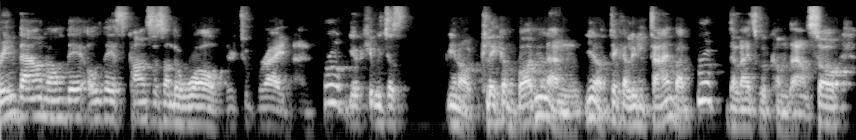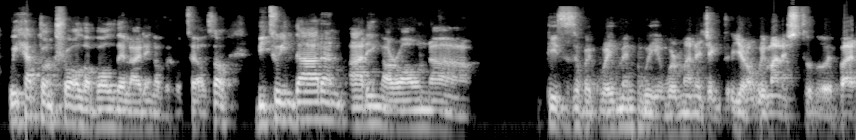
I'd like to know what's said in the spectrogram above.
bring down all the all the sconces on the wall. They're too bright. And whoop, he would just, you know, click a button and, you know, take a little time, but the lights would come down. So we had control of all the lighting of the hotel. So between that and adding our own uh, pieces of equipment, we were managing, to, you know, we managed to do it. But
